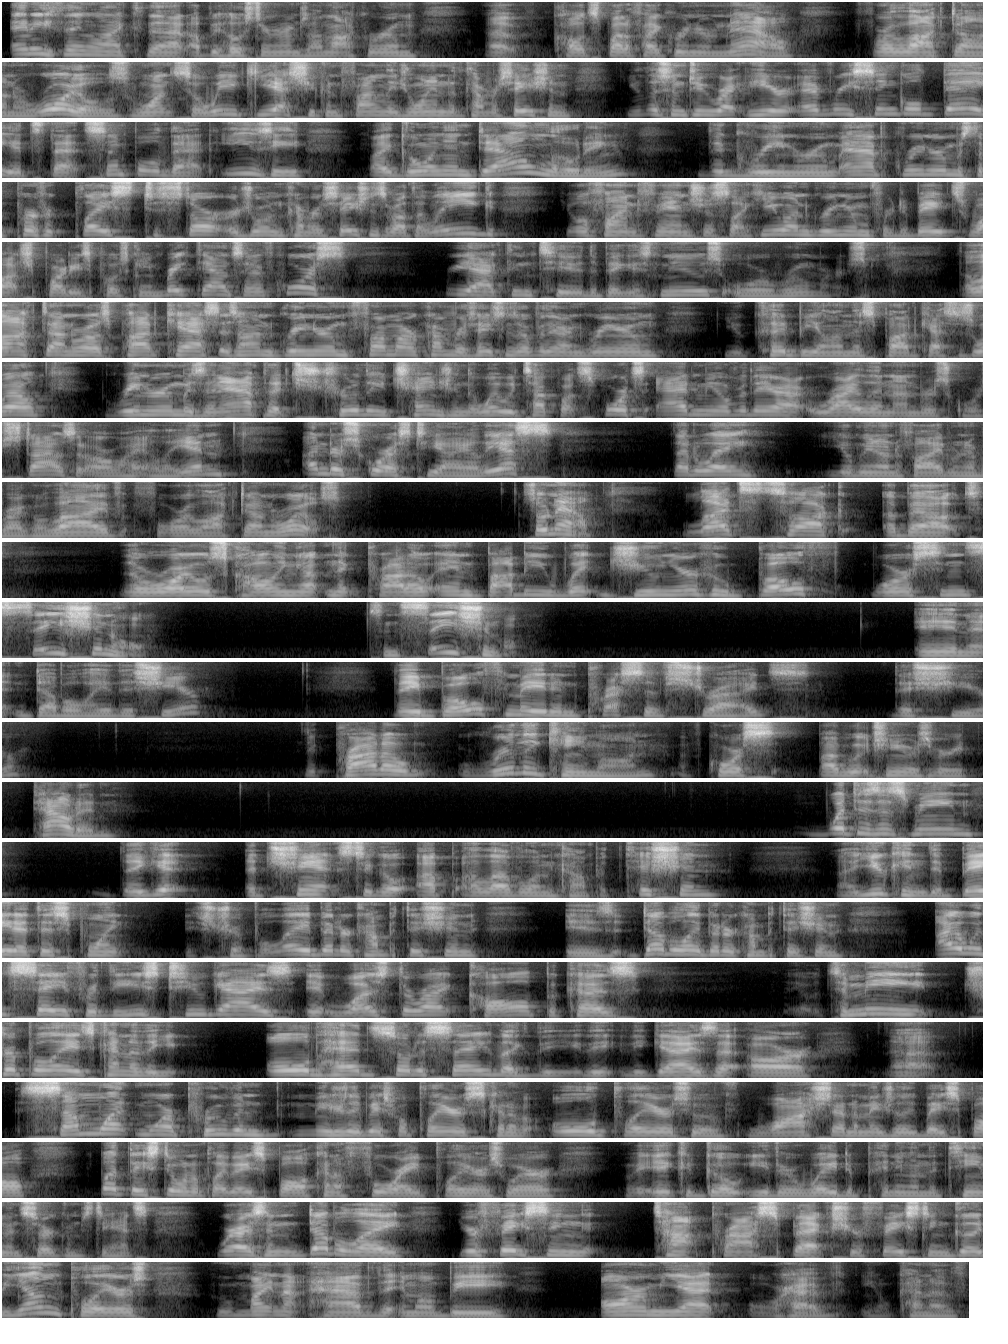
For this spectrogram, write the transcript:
anything like that. I'll be hosting rooms on Locker Room uh, called Spotify Green Room now for Locked On Royals once a week. Yes, you can finally join into the conversation you listen to right here every single day. It's that simple, that easy by going and downloading the Green Room app. Green Room is the perfect place to start or join conversations about the league. You'll find fans just like you on Green Room for debates, watch parties, post game breakdowns, and of course, reacting to the biggest news or rumors. The Locked On Royals podcast is on Green Room from our conversations over there on Green Room. You could be on this podcast as well. Green Room is an app that's truly changing the way we talk about sports. Add me over there at Rylan underscore Stiles at R Y L A N underscore S T I L E S. That way, you'll be notified whenever I go live for Locked On Royals. So now, let's talk about the Royals calling up Nick Pratto and Bobby Witt Jr., who both were sensational. Sensational in Double A this year. They both made impressive strides this year. Nick Pratto really came on. Of course, Bobby Witt Jr. was very touted. What does this mean? They get a chance to go up a level in competition. Uh, you can debate at this point is AAA better competition? Is AA better competition? I would say for these two guys, it was the right call because to me, AAA is kind of the old heads, so to say, like the, the, the guys that are uh, somewhat more proven Major League Baseball players, kind of old players who have washed out of Major League Baseball, but they still want to play baseball, kind of 4A players where it could go either way depending on the team and circumstance. Whereas in AA, you're facing top prospects, you're facing good young players who might not have the MLB arm yet or have, you know, kind of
